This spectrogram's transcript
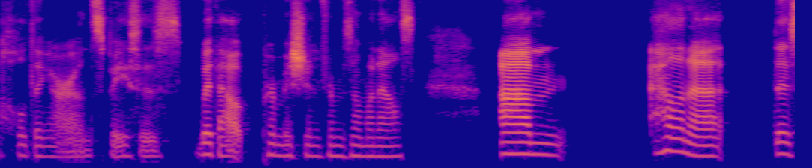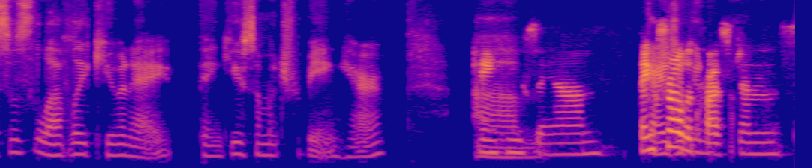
holding our own spaces without permission from someone else. Um, Helena, this was lovely Q and A. Thank you so much for being here. Thank um, you, Sam. Thanks for all the can, questions.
